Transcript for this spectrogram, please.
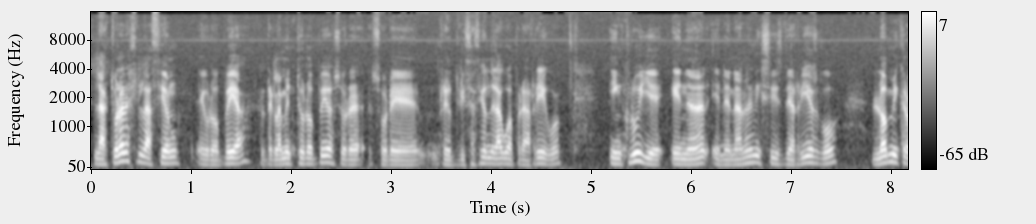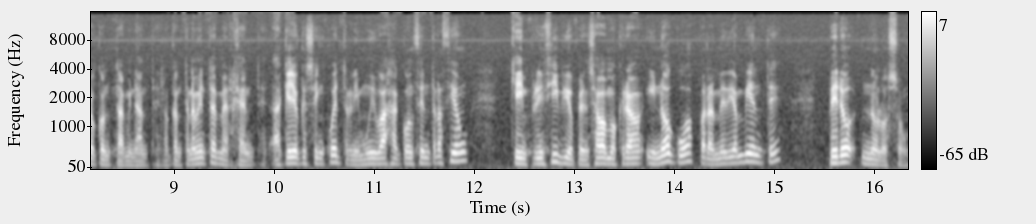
La actual legislación europea, el reglamento europeo sobre, reutilización del agua para riego, incluye en el, análisis de riesgo los microcontaminantes, los contaminantes emergentes, aquellos que se encuentran en muy baja concentración, que en principio pensábamos que eran inocuos para el medio ambiente, pero no lo son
